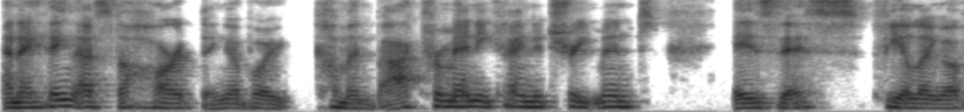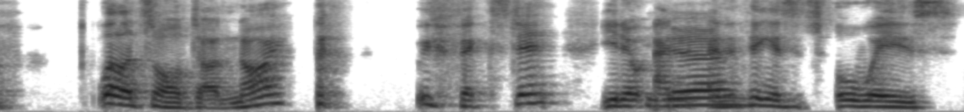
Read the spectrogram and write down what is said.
And I think that's the hard thing about coming back from any kind of treatment is this feeling of, well, it's all done now. we fixed it, you know. And, yeah. and the thing is, it's always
